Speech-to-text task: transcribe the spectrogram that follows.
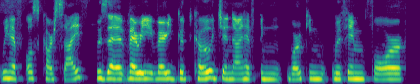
We have oscar seitz who's a very very good coach and i have been working with him for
